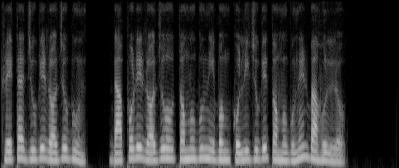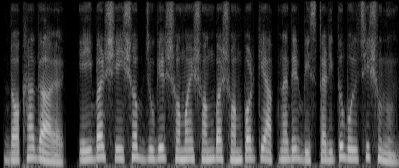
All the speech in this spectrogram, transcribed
ক্রেতা যুগে রজগুণ, দাপরে রজ ও তমগুণ এবং কলিযুগে তমগুণের বাহুল্য। দখা গায় এইবার সেই সব যুগের সময় সংবা সম্পর্কে আপনাদের বিস্তারিত বলছি শুনুন।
